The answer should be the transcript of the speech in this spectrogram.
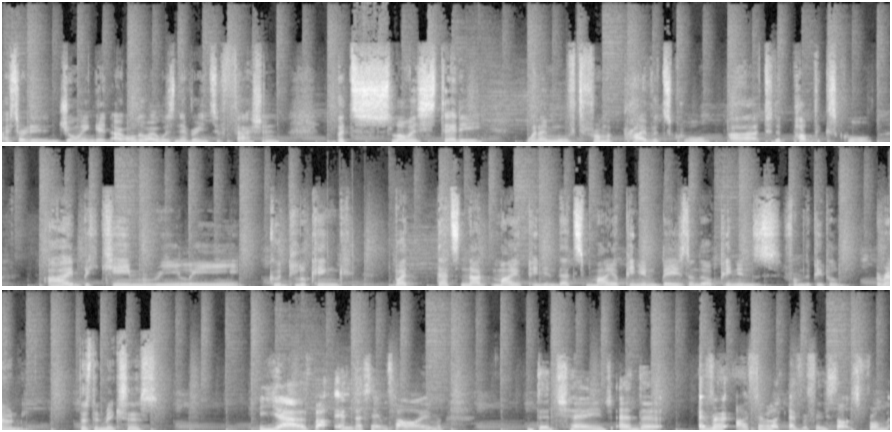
I started enjoying it, although I was never into fashion. But slow and steady, when I moved from a private school uh, to the public school, I became really good looking. But that's not my opinion. That's my opinion based on the opinions from the people around me. Does that make sense? Yeah, but in the same time, the change and the every I feel like everything starts from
